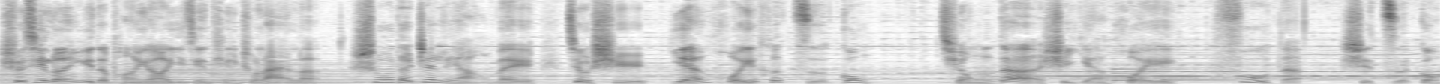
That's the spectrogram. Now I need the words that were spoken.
熟悉《论语》的朋友已经听出来了，说的这两位就是颜回和子贡。穷的是颜回，富的是子贡。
